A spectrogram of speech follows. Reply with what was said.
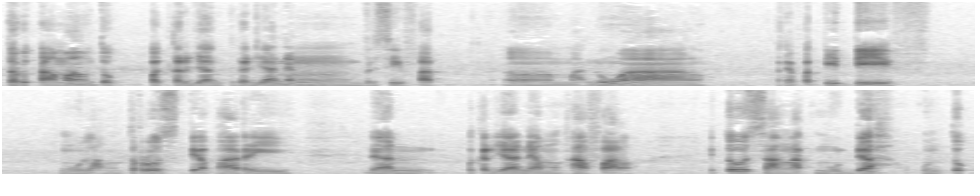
Terutama untuk pekerjaan-pekerjaan yang bersifat uh, manual, repetitif, ngulang terus setiap hari, dan pekerjaan yang menghafal. Itu sangat mudah untuk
